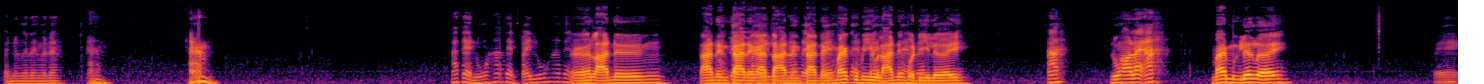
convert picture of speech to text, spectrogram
ไปหนึ่งไปหนึ่งไปหนึ่งแอม ห้าแสนลุงห้าแสนไปลุงห้าแสน เออล้านหนึ่งตาหนึ่งตาหนึ่งตาหนึ่งตาหนึ่งไม่กูมีอยู่ร้านหนึ่งพอดีเลย อะลุงเอาอะไรอะไม่มึงเลือกเลยเว้ย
